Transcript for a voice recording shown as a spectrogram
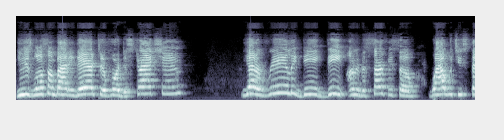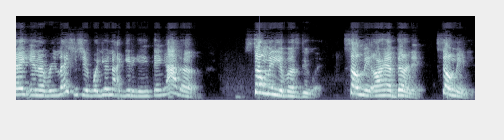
You just want somebody there to for distraction? You got to really dig deep under the surface of why would you stay in a relationship where you're not getting anything out of. So many of us do it. So many or have done it. So many.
